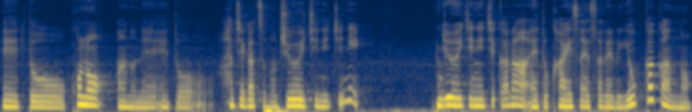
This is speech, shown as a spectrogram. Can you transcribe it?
えーと、このあのね、えーと8月の11日に11日から、えーと、開催される4日間の、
